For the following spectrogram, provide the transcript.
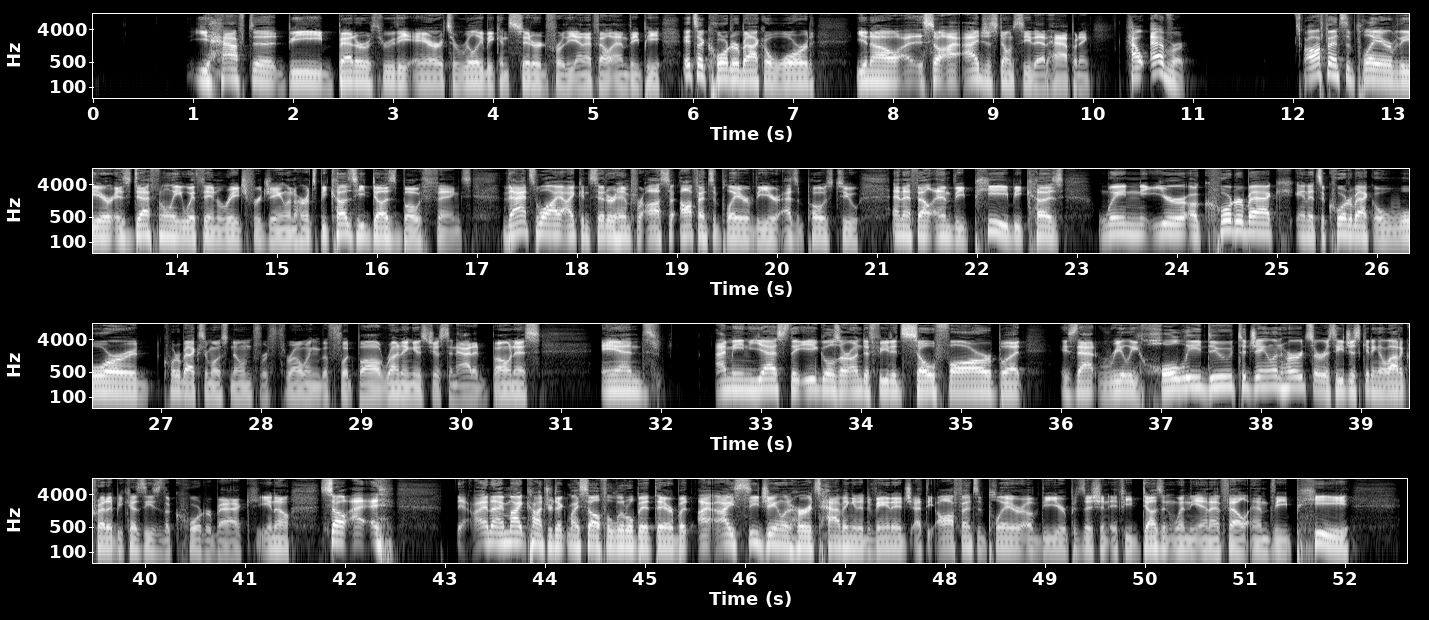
you have to be better through the air to really be considered for the NFL MVP. It's a quarterback award, you know, so I, I just don't see that happening. However, Offensive player of the year is definitely within reach for Jalen Hurts because he does both things. That's why I consider him for offensive player of the year as opposed to NFL MVP because when you're a quarterback and it's a quarterback award, quarterbacks are most known for throwing the football. Running is just an added bonus. And I mean, yes, the Eagles are undefeated so far, but is that really wholly due to Jalen Hurts, or is he just getting a lot of credit because he's the quarterback? You know, so I. And I might contradict myself a little bit there, but I, I see Jalen Hurts having an advantage at the offensive player of the year position if he doesn't win the NFL MVP.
